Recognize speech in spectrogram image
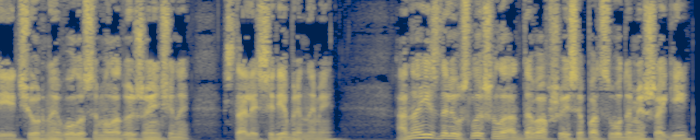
и черные волосы молодой женщины стали серебряными. Она издали услышала отдававшиеся под сводами шаги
